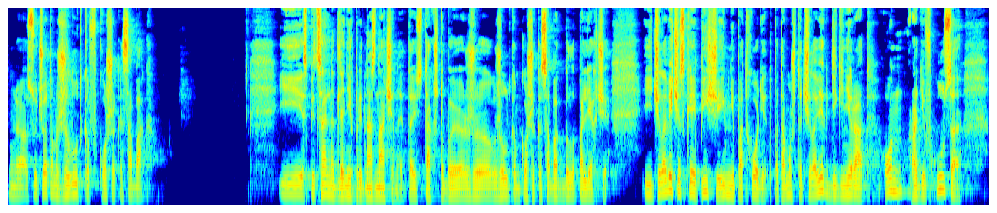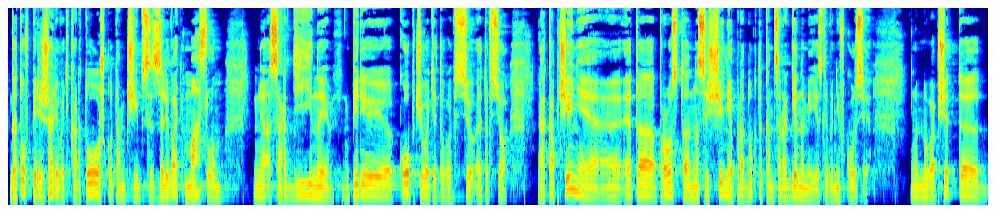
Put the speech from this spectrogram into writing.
э, с учетом желудков кошек и собак. И специально для них предназначены, то есть так, чтобы желудкам кошек и собак было полегче. И человеческая пища им не подходит, потому что человек дегенерат. Он ради вкуса готов пережаривать картошку, там чипсы, заливать маслом сардины, перекопчивать этого все, это все. А копчение э, – это просто насыщение продукта канцерогенами, если вы не в курсе. Ну, вообще-то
